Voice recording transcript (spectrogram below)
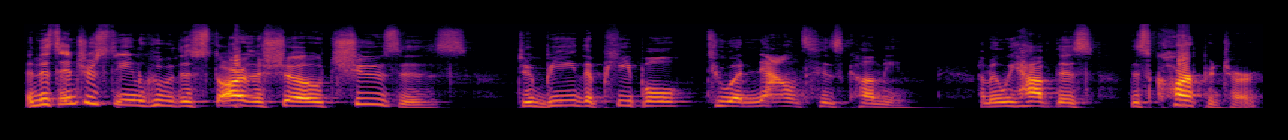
And it's interesting who the star of the show chooses to be the people to announce his coming. I mean, we have this, this carpenter,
